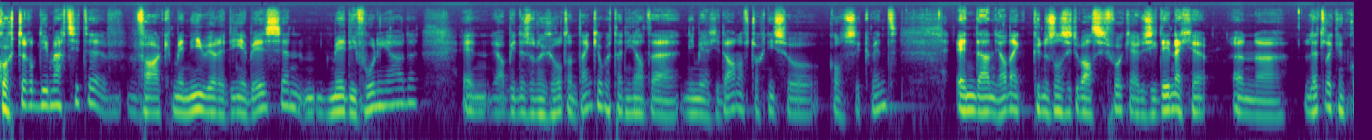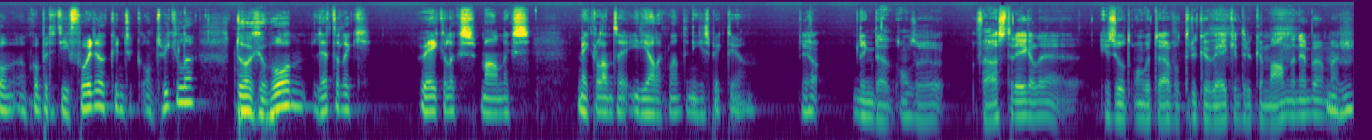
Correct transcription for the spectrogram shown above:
korter op die markt zitten, vaak met nieuwere dingen bezig zijn, mee die voeling houden. En ja, binnen zo'n grote tanken wordt dat niet altijd niet meer gedaan, of toch niet zo consequent. En dan, ja, dan kunnen zo'n situaties voorkrijgen. Dus ik denk dat je een, uh, letterlijk een, een, competitief voordeel kunt ontwikkelen door gewoon letterlijk wekelijks, maandelijks met klanten, ideale klanten in gesprek te gaan. Ja, ik denk dat onze vuistregelen, je zult ongetwijfeld drukke weken, drukke maanden hebben, maar mhm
